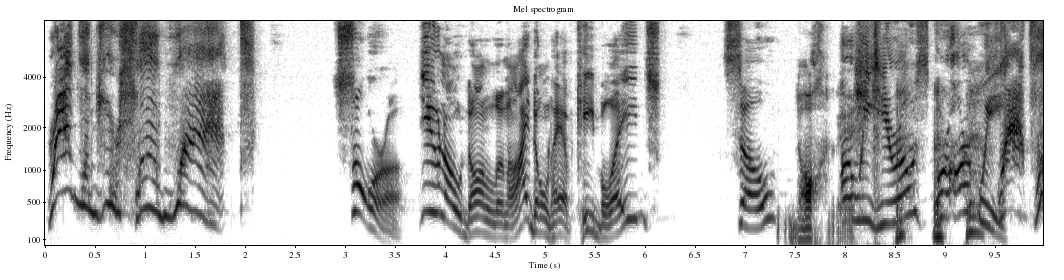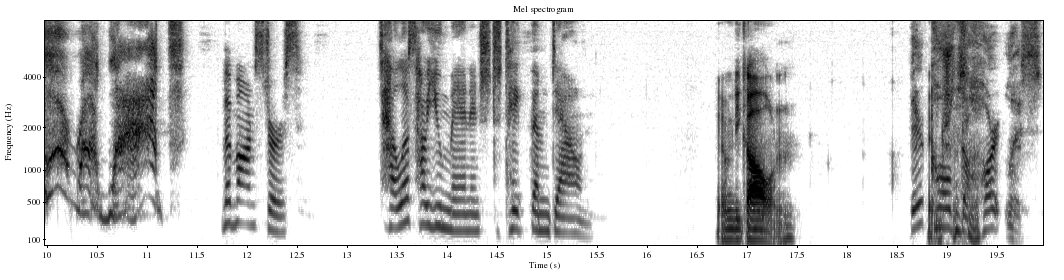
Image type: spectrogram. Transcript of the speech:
Why did you say that? Sora, you know Donald and I don't have keyblades. So, Noch are we heroes or aren't we? Not here, not. The monsters. Tell us how you managed to take them down. Wir haben die gehauen. They're Bin called the Heartless,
